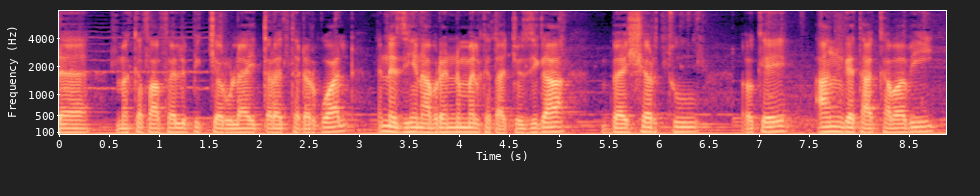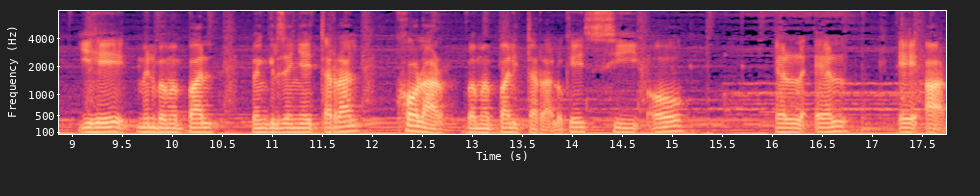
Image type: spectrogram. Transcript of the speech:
ለመከፋፈል picture ኡ ላይ ጥረት ተደርጓል። እነዚህን አብረን እንመልከታቸው። እዚህ ጋር በ shirt ኡ okay አንገት አካባቢ ይሄ ምን በመባል በእንግሊዝኛ ይጠራል? collar በመባል ይጠራል። okay C O L L A R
